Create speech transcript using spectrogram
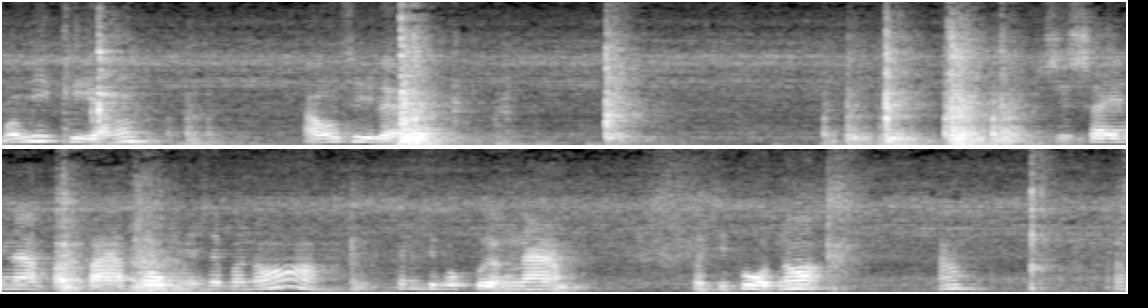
บ่มีเขียง เอาสิแหละสิใส่น้ำปลาปลาต้มให้ใส่ปะเนาะจังสิบ่เปลืองน้ำก็สิโพดเนาะเอาเอา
